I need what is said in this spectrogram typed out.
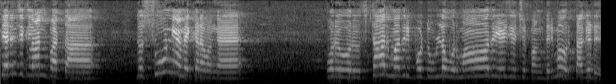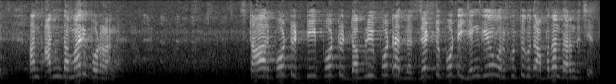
தெரிஞ்சுக்கலாம்னு பார்த்தா இந்த சூன்யம் வைக்கிறவங்க ஒரு ஒரு ஸ்டார் மாதிரி போட்டு உள்ள ஒரு மாதிரி எழுதி வச்சிருப்பாங்க தெரியுமா? ஒரு தகடு. அந்த அந்த மாதிரி போடுறாங்க. ஸ்டார் போட்டு டி போட்டு டபிள்யூ போட்டு அதுல ஜெட் போட்டு எங்கேயோ ஒரு குத்து குத்து அப்பதான் திறந்துச்சு அது.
